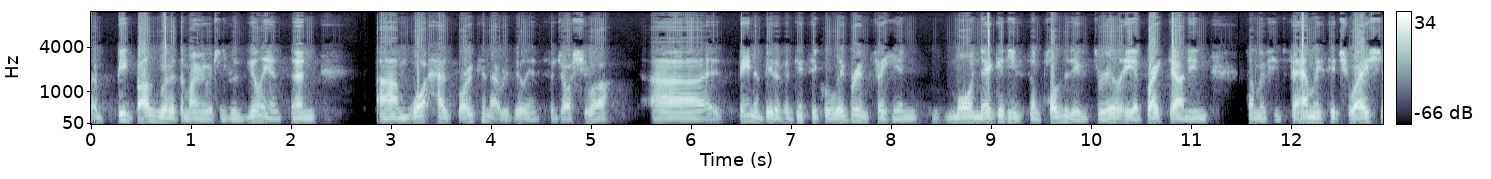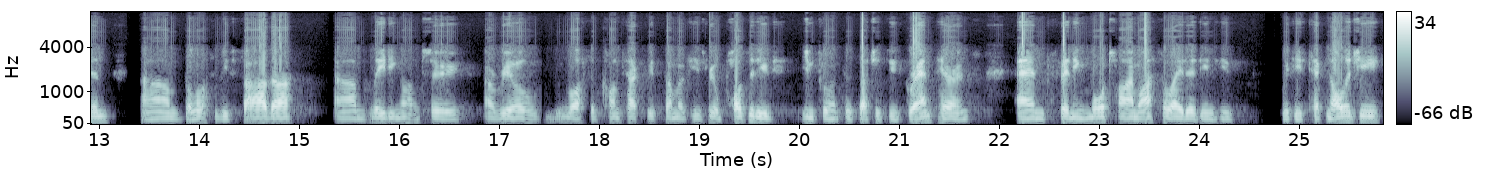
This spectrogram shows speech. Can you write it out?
a big buzzword at the moment, which is resilience. And um, what has broken that resilience for Joshua? Uh, it's been a bit of a disequilibrium for him, more negatives than positives, really. A breakdown in some of his family situation, um, the loss of his father, um, leading on to a real loss of contact with some of his real positive influences, such as his grandparents, and spending more time isolated in his with his technology,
